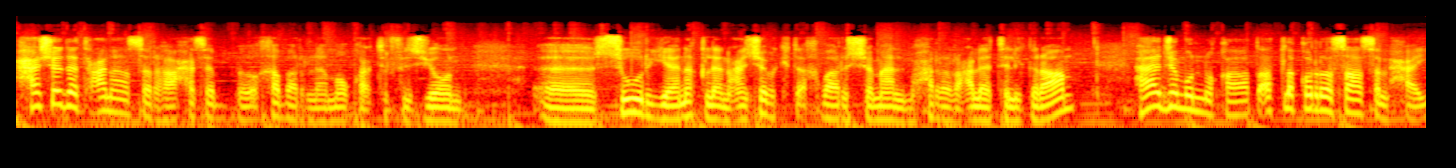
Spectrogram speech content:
حشدت عناصرها حسب خبر لموقع تلفزيون آه، سوريا نقلا عن شبكة أخبار الشمال المحرر على تليجرام. هاجموا النقاط أطلقوا الرصاص الحي.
